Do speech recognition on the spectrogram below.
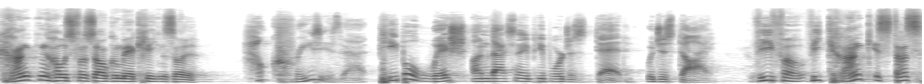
Krankenhausversorgung mehr kriegen soll. How crazy is that? People wish unvaccinated people were just dead, would just die. Wie, wie krank ist das,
